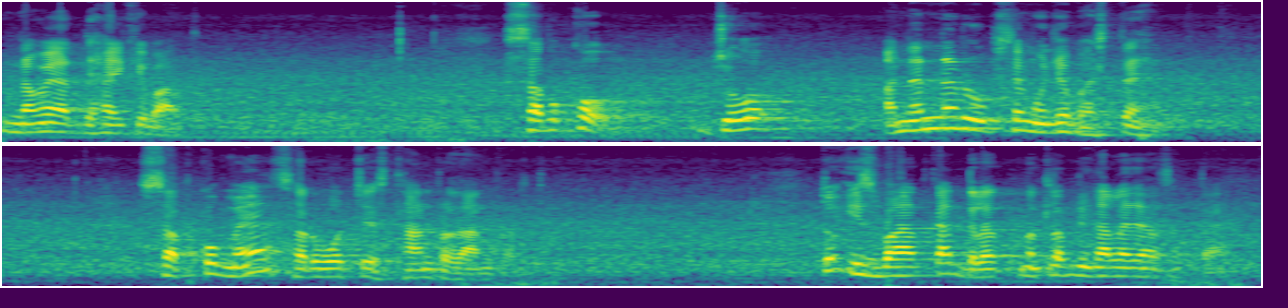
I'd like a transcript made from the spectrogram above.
नवे अध्याय की बात। सबको, जो अनन्य रूप से मुझे भजते हैं, सबको मैं सर्वोच्च स्थान प्रदान करता हूँ। तो इस बात का गलत मतलब निकाला जा सकता है।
